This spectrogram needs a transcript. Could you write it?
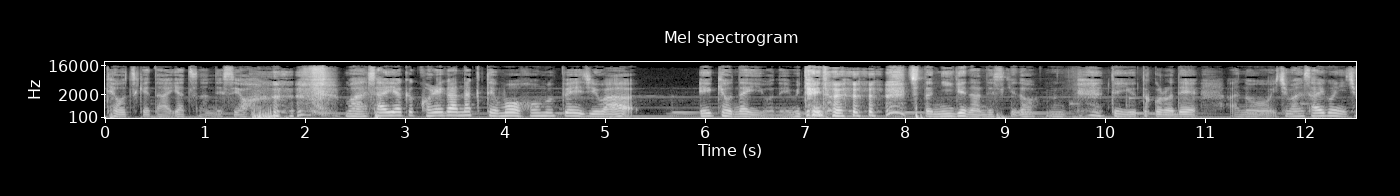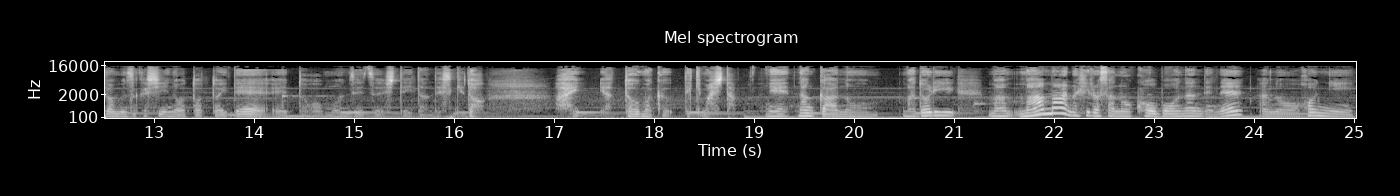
手をつけたやつなんですよ。まあ最悪これがなくてもホームページは影響ないよねみたいな。ちょっと逃げなんですけど、うん、っていうところであの一番最後に一番難しいのを取っといて、えーと、悶絶していたんですけど。はい。やっとうまくできました。ね。なんかあの間取りままあまあな広さの工房なんでね。あの本人、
